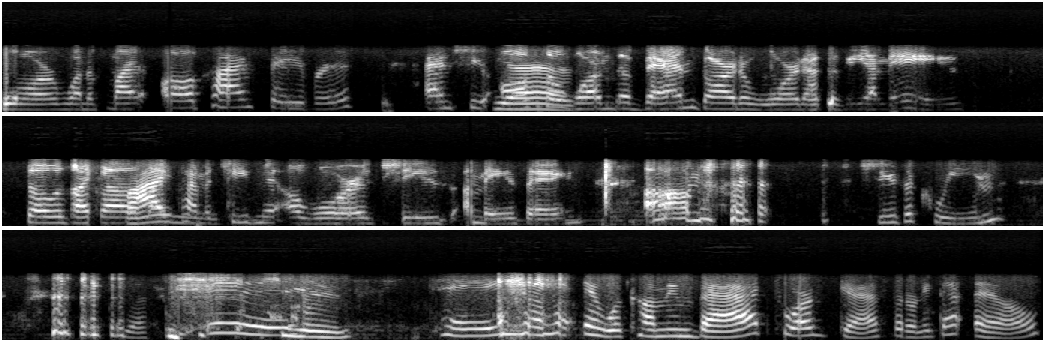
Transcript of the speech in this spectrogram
Floor, one of my all time favorites. And she also won the Vanguard Award at the VMAs. So it was like a Finally. Lifetime Achievement Award. She's amazing. Um, she's a queen. Yes, she is. Hey, and we're coming back to our guest, Veronica L.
